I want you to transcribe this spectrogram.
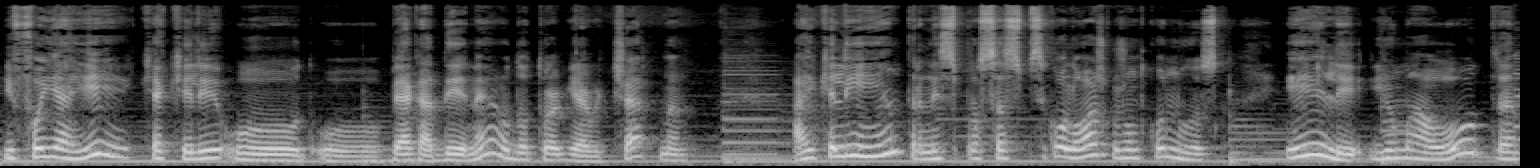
E foi aí que aquele, o, o PhD, né, o Dr. Gary Chapman, aí que ele entra nesse processo psicológico junto conosco. Ele e uma outra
